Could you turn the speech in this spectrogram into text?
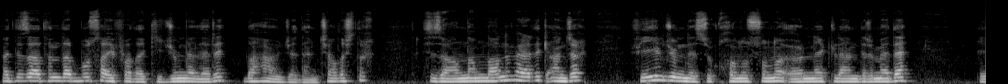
Hadi zaten de bu sayfadaki cümleleri daha önceden çalıştık. Size anlamlarını verdik ancak fiil cümlesi konusunu örneklendirmede e,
